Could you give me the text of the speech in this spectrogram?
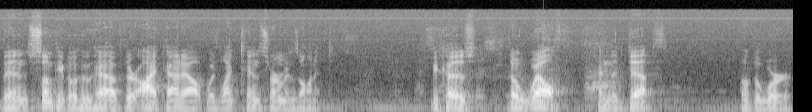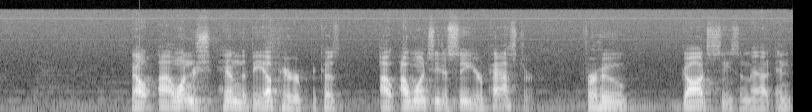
than some people who have their iPad out with like 10 sermons on it. Because the wealth and the depth of the Word. Now, I want him to be up here because I, I want you to see your pastor for who God sees him at and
